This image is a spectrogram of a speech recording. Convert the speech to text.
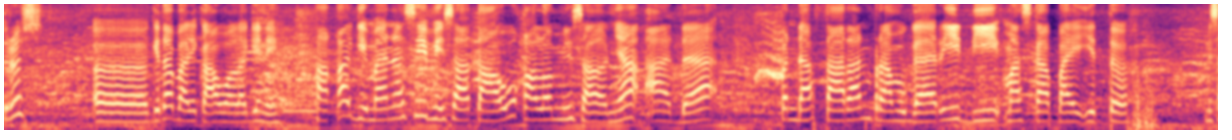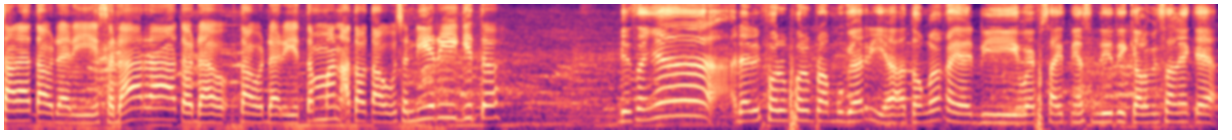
Terus eh, kita balik ke awal lagi nih. Kakak gimana sih bisa tahu kalau misalnya ada pendaftaran pramugari di maskapai itu? Misalnya tahu dari saudara atau tahu dari teman atau tahu sendiri gitu. Biasanya dari forum-forum pramugari ya atau enggak kayak di websitenya sendiri. Kalau misalnya kayak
